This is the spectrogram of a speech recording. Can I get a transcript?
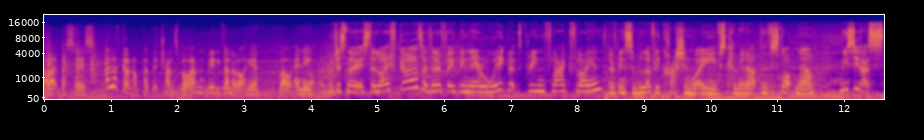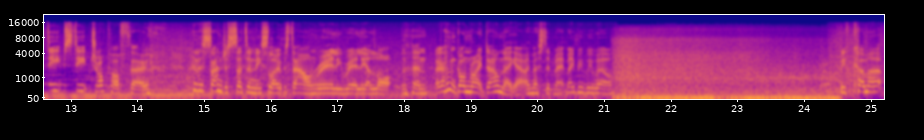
I like buses. I love going on public transport. I haven't really done a lot here. Well, any. I've just noticed the lifeguards. I don't know if they've been here all week. Look, the green flag flying. There have been some lovely crashing waves coming up. They've stopped now. And you see that steep, steep drop off though. the sand just suddenly slopes down really, really a lot. And I haven't gone right down there yet, I must admit. Maybe we will. We've come up.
